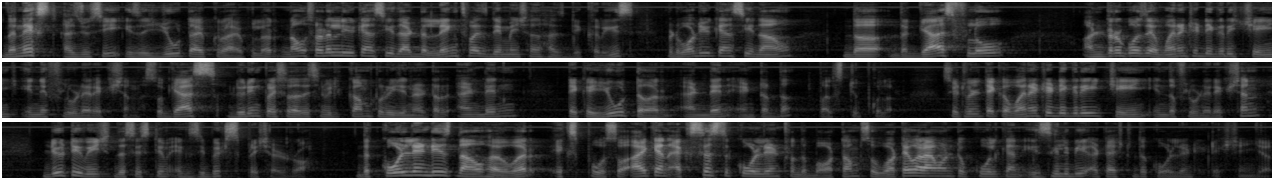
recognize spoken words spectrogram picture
The next as you see is a U type cryocooler. Now, suddenly you can see that the lengthwise dimension has decreased, but what you can see now the, the gas flow undergoes a 180 degree change in a flow direction. So, gas during pressurization will come to regenerator and then take a U turn and then enter the pulse tube cooler. So, it will take a 180 degree change in the flow direction due to which the system exhibits pressure drop. The cold end is now however exposed. So, I can access the cold end from the bottom. So, whatever I want to cool can easily be attached to the cold end heat exchanger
